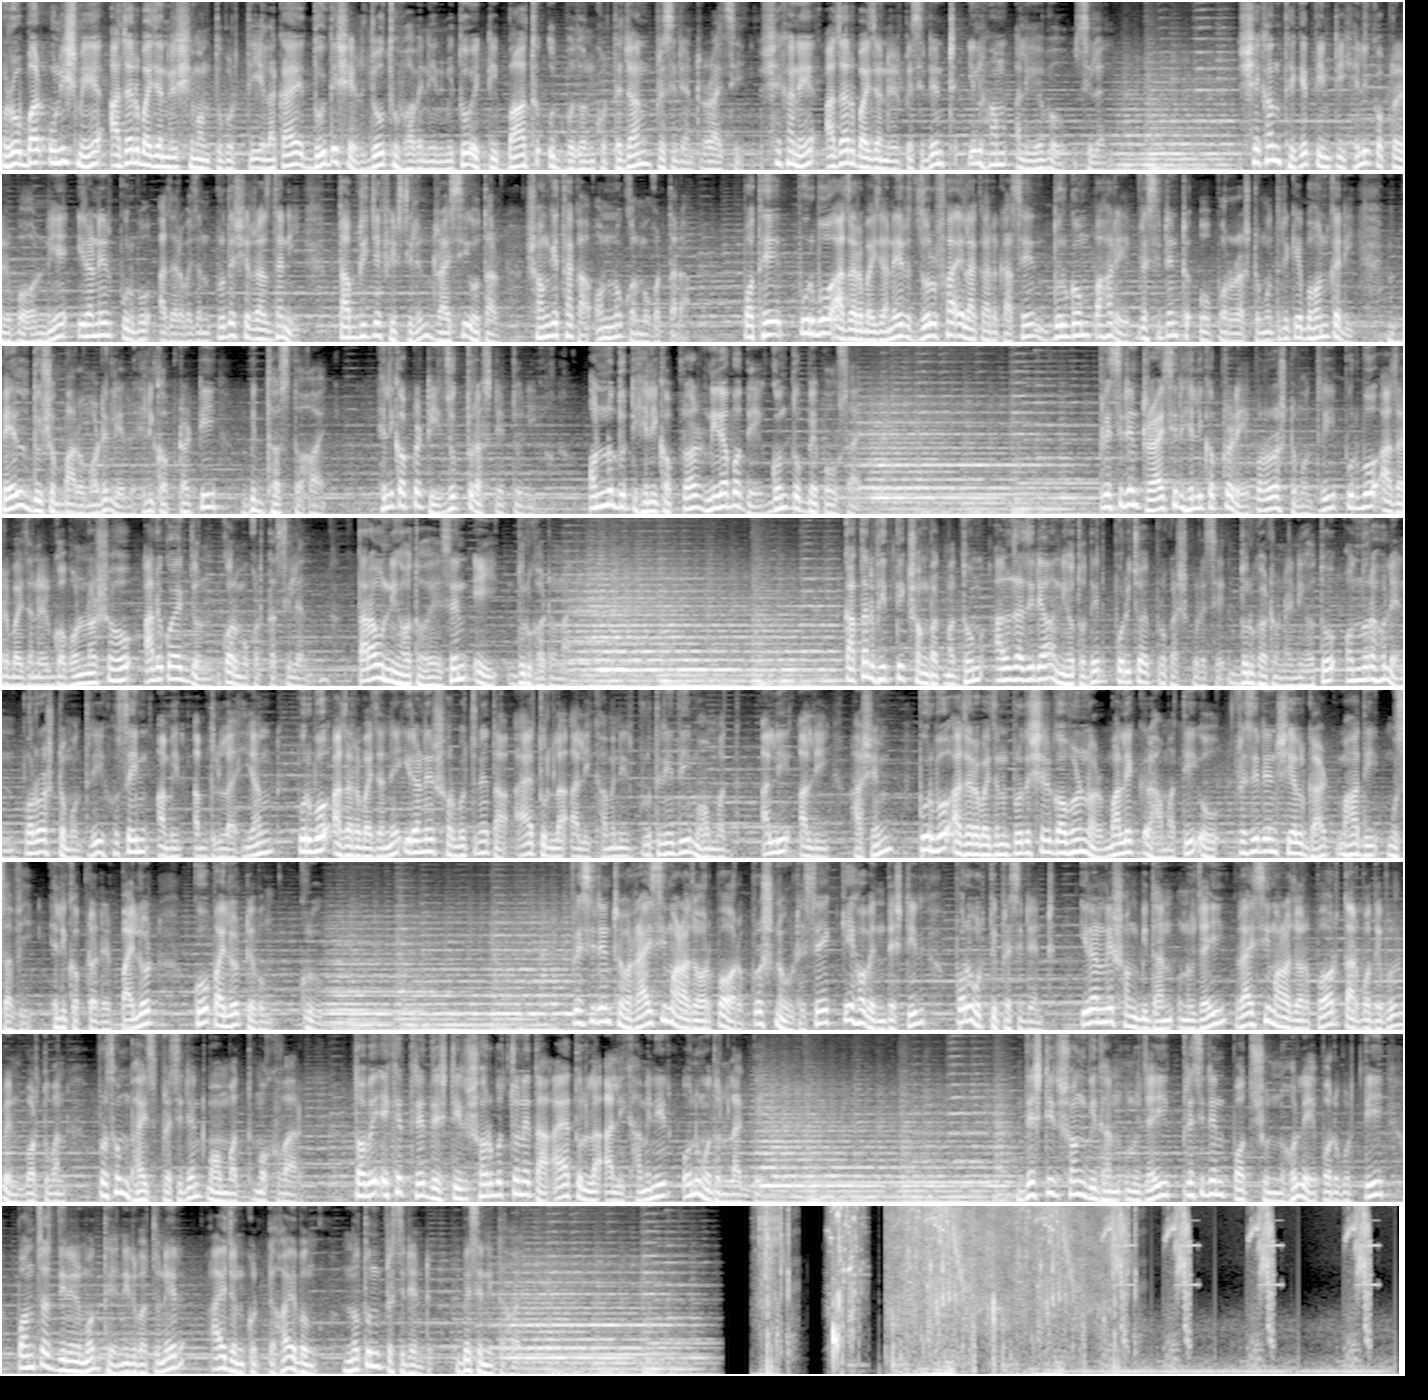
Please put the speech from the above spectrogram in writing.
রোববার উনিশ মে আজারবাইজানের সীমান্তবর্তী এলাকায় দুই দেশের যৌথভাবে নির্মিত একটি বাঁধ উদ্বোধন করতে যান প্রেসিডেন্ট রাইসি। সেখানে আজারবাইজানের প্রেসিডেন্ট ইলহাম আলিয়েভও ছিলেন। সেখান থেকে তিনটি হেলিকপ্টারের বহর নিয়ে ইরানের পূর্ব আজারবাইজান প্রদেশের রাজধানী তাবরিজে ফিরছিলেন রাইসি ও তার সঙ্গে থাকা অন্য কর্মকর্তারা। পথে পূর্ব আজারবাইজানের জোলফা এলাকার কাছে দুর্গম পাহাড়ে প্রেসিডেন্ট ও পররাষ্ট্রমন্ত্রীকে বহনকারী বেল দুশো বারো মডেলের হেলিকপ্টারটি বিধ্বস্ত হয়। হেলিকপ্টারটি যুক্তরাষ্ট্রের তৈরি। অন্য দুটি হেলিকপ্টার নিরাপদে গন্তব্যে পৌঁছায়। প্রেসিডেন্ট রাইসির হেলিকপ্টারে পররাষ্ট্রমন্ত্রী পূর্ব আজারবাইজানের গভর্নর সহ আরও কয়েকজন কর্মকর্তা ছিলেন। তারাও নিহত হয়েছেন এই দুর্ঘটনায়। কাতার ভিত্তিক সংবাদ মাধ্যম আল জাজিরা নিহতদের পরিচয় প্রকাশ করেছে। দুর্ঘটনায় নিহত অন্যরা হলেন পররাষ্ট্রমন্ত্রী হোসেইন আমির আবদুল্লাহ হিয়ান পূর্ব আজারবাইজানে ইরানের সর্বোচ্চ নেতা আয়াতুল্লাহ আলী খামেনির প্রতিনিধি মোহাম্মদ আলী আলী হাশেম, পূর্ব আজারবাইজান প্রদেশের গভর্নর মালেক রাহমাতি ও প্রেসিডেন্সিয়াল গার্ড মাহাদি মুসাভি। হেলিকপ্টারের পাইলট কো পাইলট এবং ক্রু। প্রেসিডেন্ট রাইসি মারা যাওয়ার পর প্রশ্ন উঠেছে, কে হবেন দেশটির পরবর্তী প্রেসিডেন্ট? ইরানের সংবিধান অনুযায়ী রাইসি মারা যাওয়ার পর তার পদে বসবেন বর্তমান প্রথম ভাইস প্রেসিডেন্ট মোহাম্মদ মুখবার তবে এক্ষেত্রে দেশটির সর্বোচ্চ নেতা আয়াতুল্লাহ আলী খামেনির অনুমোদন লাগবে। দেশটির সংবিধান অনুযায়ী প্রেসিডেন্ট পদ শূন্য হলে পরবর্তী পঞ্চাশ দিনের মধ্যে নির্বাচনের আয়োজন করতে হয় এবং নতুন প্রেসিডেন্ট বেছে নিতে হয়।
